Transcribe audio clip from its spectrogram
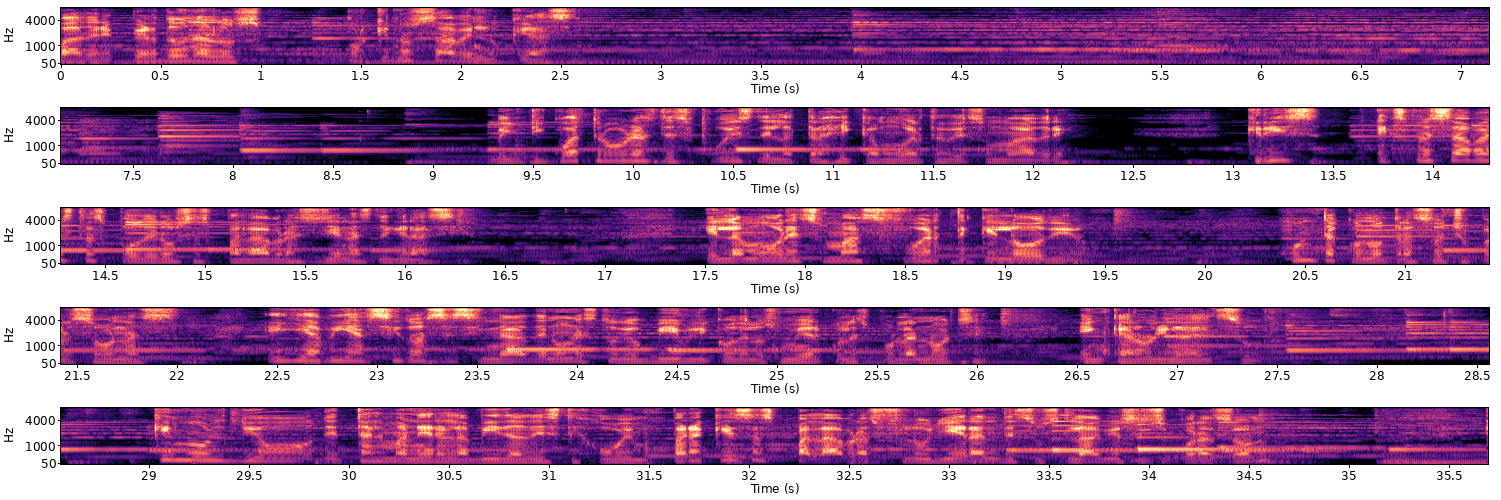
Padre, perdónalos porque no saben lo que hacen. Veinticuatro horas después de la trágica muerte de su madre, Chris expresaba estas poderosas palabras llenas de gracia. El amor es más fuerte que el odio. Junta con otras ocho personas, ella había sido asesinada en un estudio bíblico de los miércoles por la noche en Carolina del Sur. ¿Qué moldeó de tal manera la vida de este joven para que esas palabras fluyeran de sus labios y su corazón?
